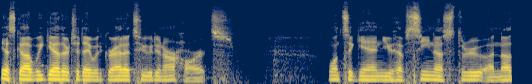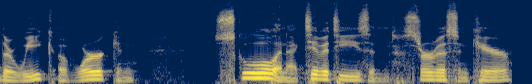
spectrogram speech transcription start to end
Yes, God, we gather today with gratitude in our hearts. Once again, you have seen us through another week of work and school and activities and service and care.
